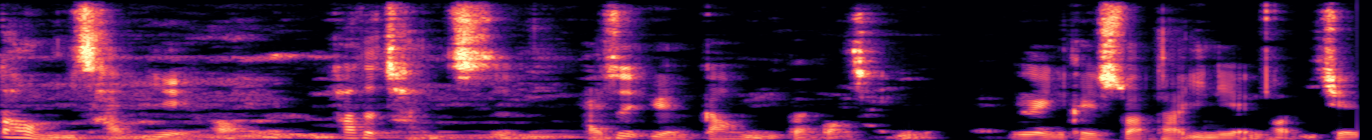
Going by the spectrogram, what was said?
稻米产业哦，它的产值还是远高于观光产业。因为你可以算它一年哈一千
